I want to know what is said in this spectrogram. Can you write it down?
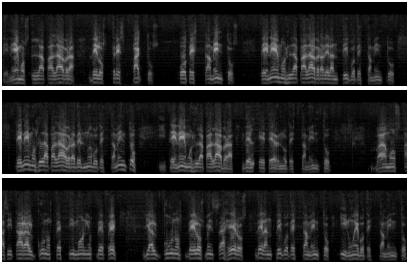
Tenemos la palabra de los tres pactos o testamentos. Tenemos la palabra del Antiguo Testamento. Tenemos la palabra del Nuevo Testamento y tenemos la palabra del Eterno Testamento. Vamos a citar algunos testimonios de fe de algunos de los mensajeros del Antiguo Testamento y Nuevo Testamento.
